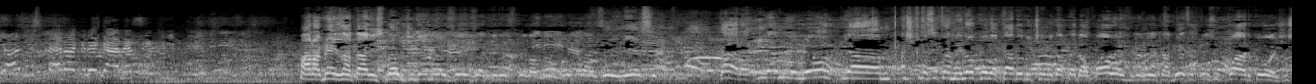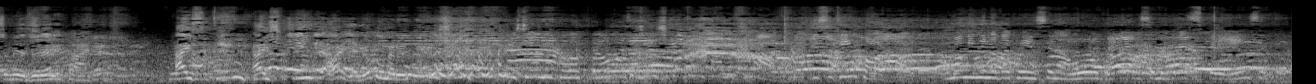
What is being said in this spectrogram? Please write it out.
e olha, espero agregar nessa equipe. Parabéns, Natália. Espero te ver mais vezes aqui nesse pelotão. Foi um prazer imenso. Cara, e a melhor, e a, acho que você foi a melhor colocada do time da Pedal Power, na minha cabeça, fez o quarto hoje, isso mesmo, né? A, es- a sprint. Ai, é meu número. hein? Fechando o pelotão, mas a gente quer tentar no final. Isso que importa. Uma menina vai conhecendo a outra, vai passando mais experiência.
